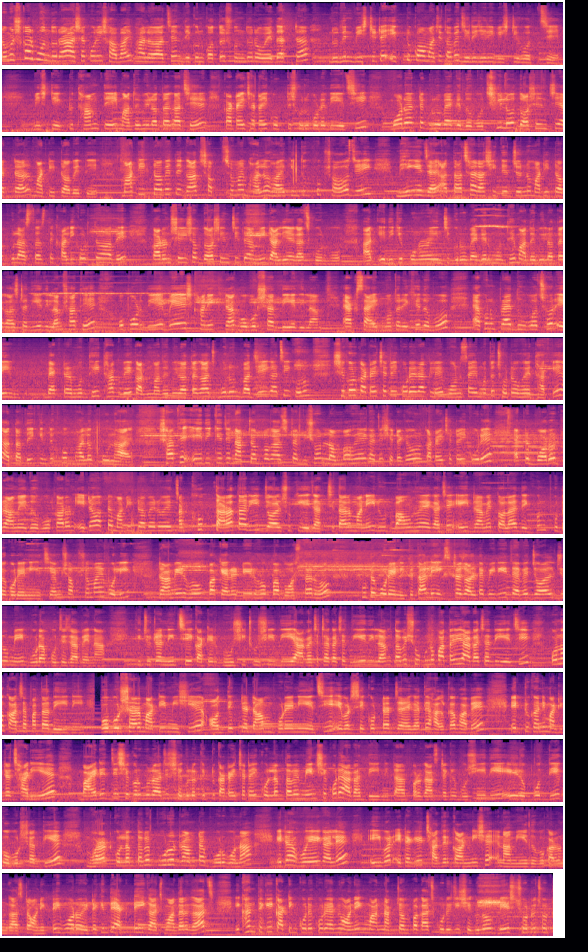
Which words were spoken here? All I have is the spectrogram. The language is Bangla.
নমস্কার বন্ধুরা, আশা করি সবাই ভালো আছেন। দেখুন কত সুন্দর ওয়েদারটা দুদিন বৃষ্টিটা একটু কম আছে, তবে ঝিরিঝিরি বৃষ্টি হচ্ছে। বৃষ্টি একটু থামতেই মাধবীলতা গাছের কাটাই ছাটাই করতে শুরু করে দিয়েছি। বড় একটা গ্রো ব্যাগে দেবো। ছিল দশ ইঞ্চি একটা মাটির টবেতে। মাটির টবেতে গাছ সবসময় ভালো হয়, কিন্তু খুব সহজেই ভেঙে যায়। আর তাছাড়া শীতের জন্য মাটির টবগুলো আস্তে আস্তে খালি করতে হবে, কারণ সেই সব দশ ইঞ্চিতে আমি ডালিয়া গাছ করব। আর এদিকে পনেরো ইঞ্চি গ্রো ব্যাগের মধ্যে মাধবীলতা গাছটা দিয়ে দিলাম। সাথে ওপর দিয়ে বেশ খানিকটা গোবর সার দিয়ে দিলাম। এক সাইড মতো রেখে দেবো। এখন প্রায় দু বছর এই ব্যাগটার মধ্যেই থাকবে। কারণ মাধবীলতা গাছ বলুন বা যেই গাছই করুন শেকড় কাটাই ছাটাই করে রাখলে বনসাইয়ের মতো ছোট হয়ে থাকে আর তাতেই কিন্তু খুব ভালো ফুল হয়। সাথে এইদিকে যে নাকচম্পা গাছটা ভীষণ লম্বা হয়ে গেছে, সেটাকেও কাটাই ছাটাই করে একটা বড় ড্রামে দেবো। কারণ এটাও একটা মাটির টবে রয়েছে। আর খুব তাড়াতাড়ি জল শুকিয়ে যাচ্ছে, তার মানেই রুট বাউন্ড হয়ে গেছে। এই ড্রামের তলায় দেখুন, ফুটো করে নিয়েছি। আমি সবসময় বলি, ড্রামের হোক বা ক্যারেটের হোক বা বস্তার হোক ফুটো করে নিতে। তাহলে এক্সট্রা জলটা বেরিয়ে যাবে, জল জমে গোড়া পচে যাবে না। কিছুটা নিচে কাঠের ঘুষি ঠুসি দিয়ে আগাছা টাগাছা দিয়ে দিলাম, তবে শুকনো পাতাই আগাছা দিয়েছি, কোনো কাঁচা পাতা দিইনি। গোবর সার, মাটি মিশিয়ে অর্ধেকটা ডাম ভরে নিয়েছি, এবার শেকড়টার জায়গাতে হালকাভাবে একটুখানি মাটিটা ছাড়িয়ে, বাইরের যে শেকড়গুলো আছে সেগুলোকে একটু কাটাই ছাটাই করলাম, তবে মেন শেকড়ে আঘাত দিইনি। তারপর গাছটাকে বসিয়ে দিয়ে এর ওপর দিয়ে গোবর সার দিয়ে ভরাট করলাম, তবে পুরো ড্রামটা ভরবো না। এটা হয়ে গেলে এইবার এটাকে ছাদের কার্নিশে নামিয়ে দেবো, কারণ গাছটা অনেকটাই বড়। এটা কিন্তু একটাই গাছ, মাদার গাছ। এখান থেকেই কাটিং করে করে আমি অনেক নাকচম্পা গাছ করেছি, সেগুলো বেশ ছোট ছোট।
